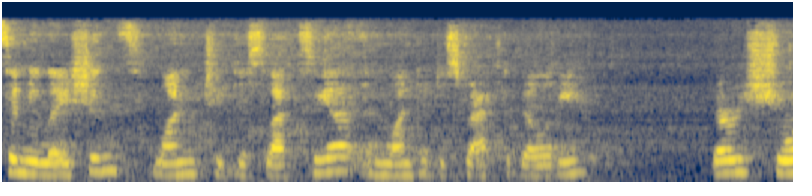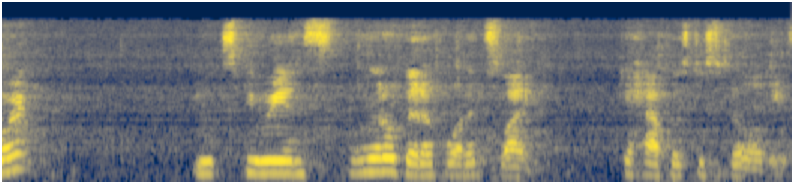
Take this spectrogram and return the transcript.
simulations, one to dyslexia and one to distractibility. Very short, you experience a little bit of what it's like to have those disabilities.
